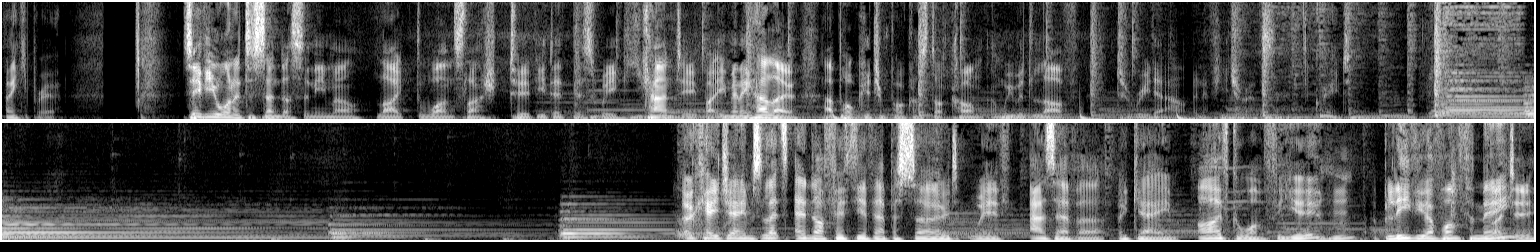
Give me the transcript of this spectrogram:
thank you, Priya. So if you wanted to send us an email like the one slash two of you did this week, you can do by emailing hello at popkitchenpodcast.com and we would love to read it out in a future episode. Great. Okay, James, let's end our 50th episode with, as ever, a game. I've got one for you. I believe you have one for me. Mm-hmm. I do.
